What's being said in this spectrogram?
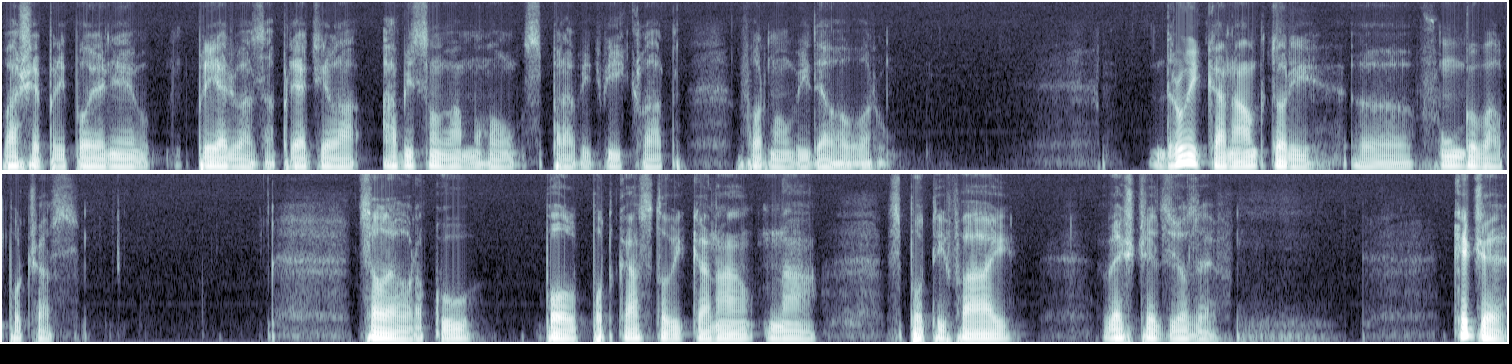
vaše pripojenie, prijať vás za priateľa, aby som vám mohol spraviť výklad formou videohovoru. Druhý kanál, ktorý e, fungoval počas celého roku bol podcastový kanál na Spotify Veštec Jozef. Keďže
